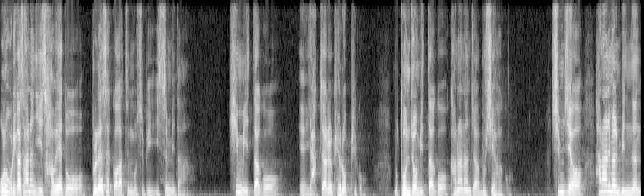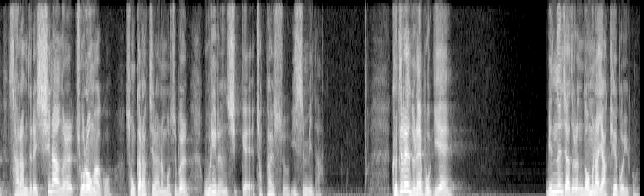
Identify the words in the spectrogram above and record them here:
오늘 우리가 사는 이 사회도 블레셋과 같은 모습이 있습니다. 힘 있다고 예, 약자를 괴롭히고 뭐돈좀 있다고 가난한 자 무시하고 심지어 하나님을 믿는 사람들의 신앙을 조롱하고 손가락질하는 모습을 우리는 쉽게 접할 수 있습니다. 그들의 눈에 보기에 믿는 자들은 너무나 약해 보이고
